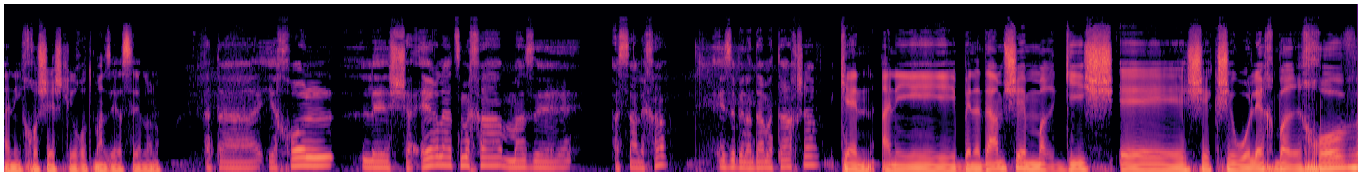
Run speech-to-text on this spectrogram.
אני חושש לראות מה זה יעשה לנו. אתה יכול לשער לעצמך מה זה עשה לך? איזה בן אדם אתה עכשיו? כן, אני בן אדם שמרגיש אה, שכשהוא הולך ברחוב,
